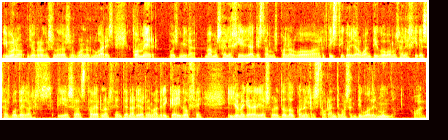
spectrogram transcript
Y bueno, yo creo que es uno de esos buenos lugares. Comer, pues mira, vamos a elegir, ya que estamos con algo artístico y algo antiguo, vamos a elegir esas bodegas y esas tabernas centenarias de Madrid, que hay 12, y yo me quedaría sobre todo con el restaurante más antiguo del mundo. ¿Cuál?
